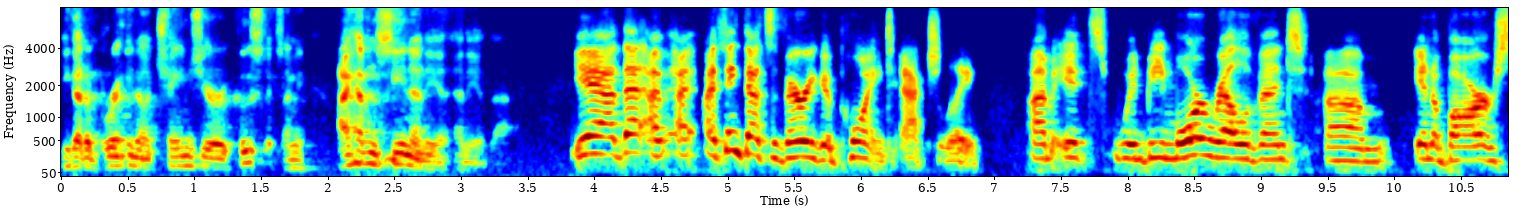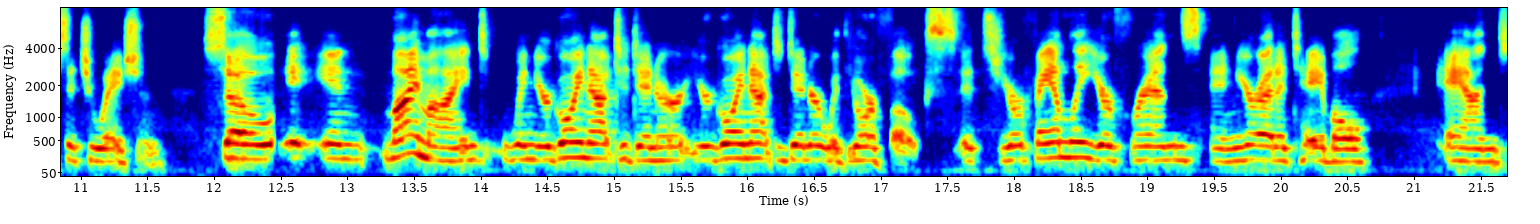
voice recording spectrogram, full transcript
you got to bring, you know, change your acoustics. I mean, I haven't seen any, any of that. Yeah, that I, I think that's a very good point, actually. Um, it would be more relevant um, in a bar situation. So in my mind, when you're going out to dinner, you're going out to dinner with your folks. It's your family, your friends, and you're at a table and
